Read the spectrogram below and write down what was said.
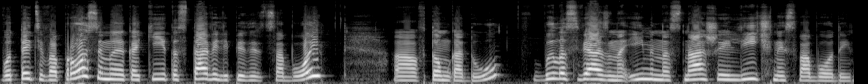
вот эти вопросы мы какие-то ставили перед собой а, в том году, было связано именно с нашей личной свободой,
